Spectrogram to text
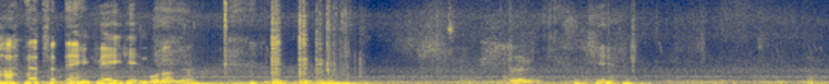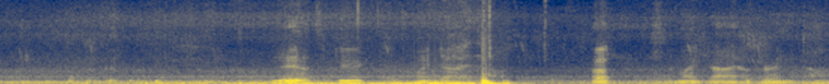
God, that's a dang bacon. Hold on, man. Ready? Yeah. Yeah, it's big. Might die though. Huh? It might die hooked her in the tongue.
